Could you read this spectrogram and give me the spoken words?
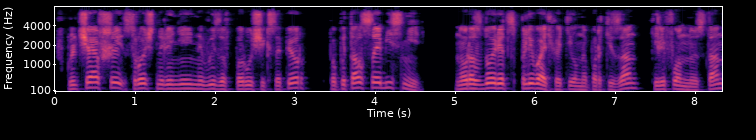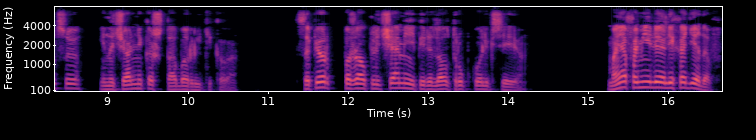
Включавший срочный линейный вызов поручик-сапер попытался объяснить, но раздорец плевать хотел на партизан, телефонную станцию и начальника штаба Рытикова. Сапер пожал плечами и передал трубку Алексею. «Моя фамилия Лиходедов.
